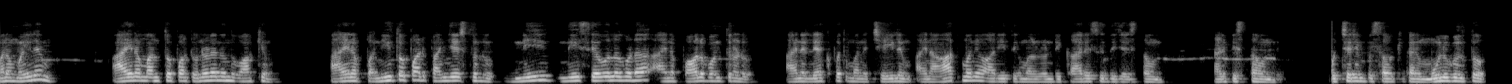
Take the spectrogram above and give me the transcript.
మనం మొయ్యలేం ఆయన మనతో పాటు ఉన్నాడని వాక్యం. ఆయన నీతో పాటు పనిచేస్తున్నాడు. నీ నీ సేవలో కూడా ఆయన పాలు పొందుతున్నాడు. ఆయన లేకపోతే మనం చేయలేం. ఆయన ఆత్మని ఆ రీతిగా మన నుండి కార్యశుద్ధి చేస్తా ఉంది నడిపిస్తా ఉంది. ఉచ్చరింపు సౌఖ్య కానీ మూలుగులతో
